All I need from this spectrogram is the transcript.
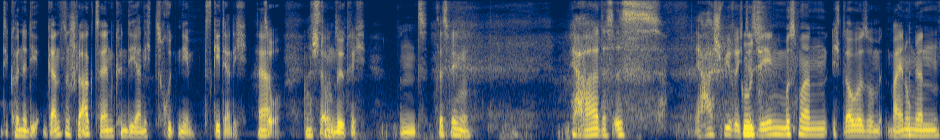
die können ja die ganzen Schlagzeilen können die ja nicht zurücknehmen. Das geht ja nicht. Ja, so. das Das ist ja unmöglich. Und Deswegen. ja, das ist ja schwierig. Gut. Deswegen muss man, ich glaube, so mit Meinungen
